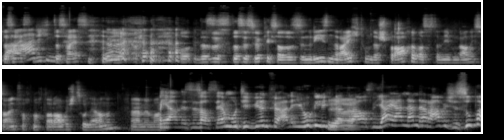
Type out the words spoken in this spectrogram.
das heißt nicht, das heißt, ja, oh, das, ist, das ist wirklich so, das ist ein Riesenreichtum der Sprache, was es dann eben gar nicht so einfach macht, Arabisch zu lernen. Ähm, ja, und es ist auch sehr motivierend für alle Jugendlichen ja, da draußen. Ja, ja, lernt Arabisch, ist super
